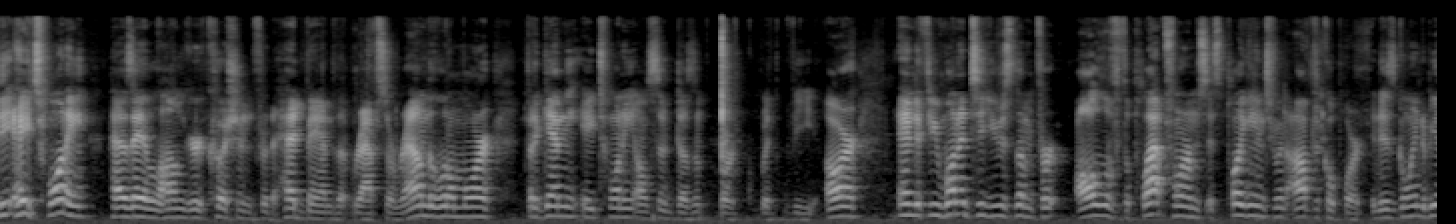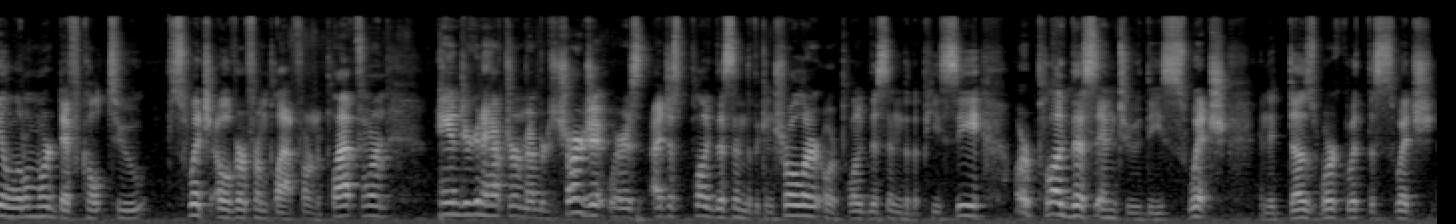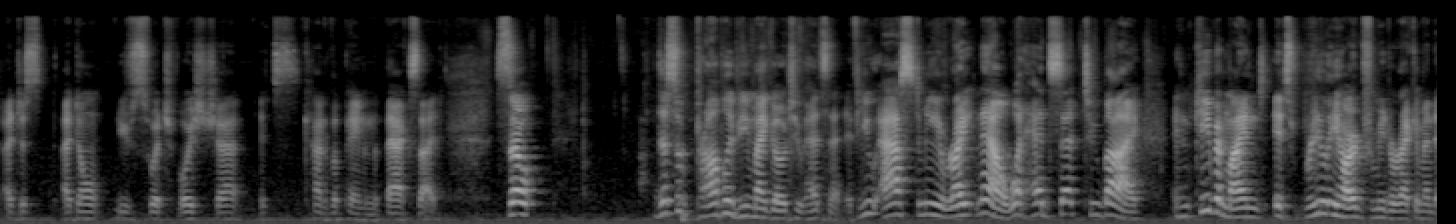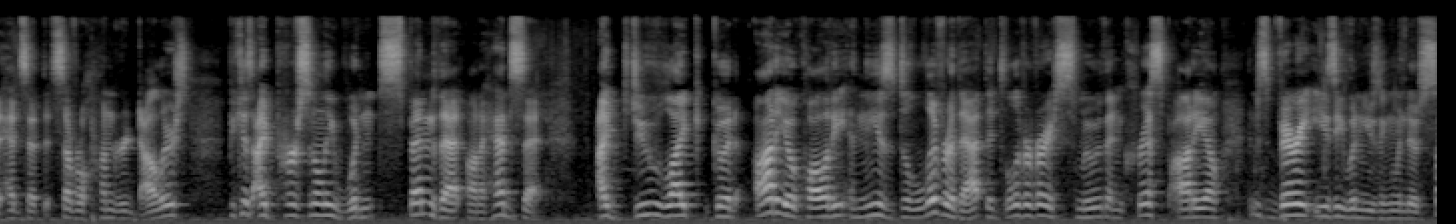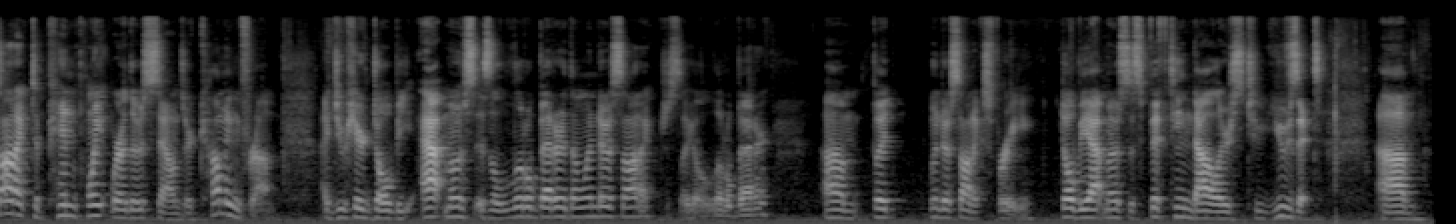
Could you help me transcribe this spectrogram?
The A20 has a longer cushion for the headband that wraps around a little more, but again, the A20 also doesn't work with VR. And if you wanted to use them for all of the platforms, it's plugging into an optical port. It is going to be a little more difficult to switch over from platform to platform and you're going to have to remember to charge it whereas I just plug this into the controller or plug this into the PC or plug this into the switch and it does work with the switch. I just I don't use switch voice chat. It's kind of a pain in the backside. So this would probably be my go-to headset. If you asked me right now what headset to buy and keep in mind it's really hard for me to recommend a headset that's several hundred dollars because I personally wouldn't spend that on a headset. I do like good audio quality, and these deliver that. They deliver very smooth and crisp audio, and it's very easy when using Windows Sonic to pinpoint where those sounds are coming from. I do hear Dolby Atmos is a little better than Windows Sonic, just like a little better, um, but Windows Sonic's free. Dolby Atmos is $15 to use it. Um,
